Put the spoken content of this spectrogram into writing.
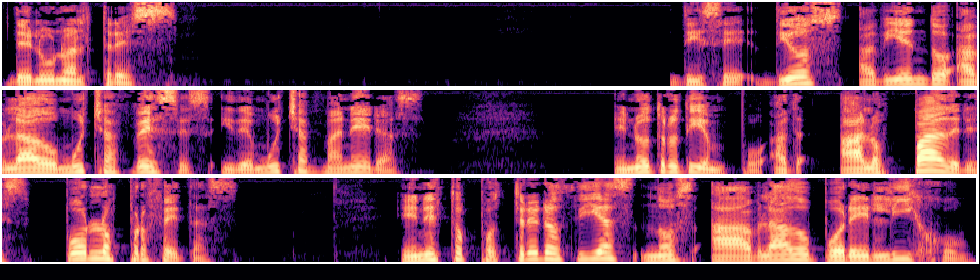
del 1 al 3. Dice, Dios habiendo hablado muchas veces y de muchas maneras en otro tiempo a, a los padres por los profetas, en estos postreros días nos ha hablado por el Hijo,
